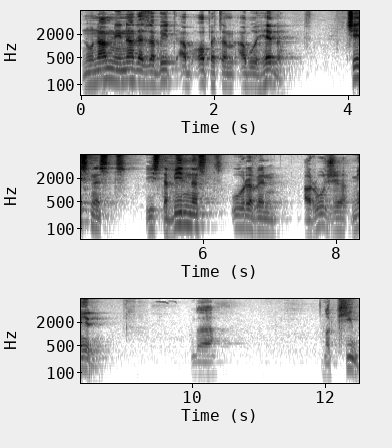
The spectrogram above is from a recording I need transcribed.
Но нам не надо забыть об опытом Абу Хеба. Честность и стабильность – уровень оружия в мире. Да. Но Кин...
